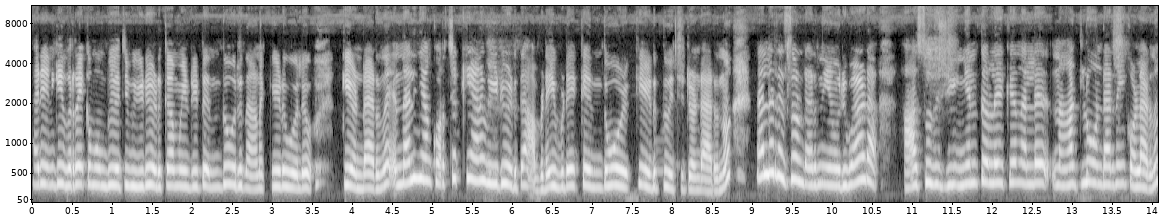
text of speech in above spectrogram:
കാര്യം എനിക്ക് ഇവരുടെയൊക്കെ മുമ്പിൽ വെച്ച് വീഡിയോ എടുക്കാൻ വേണ്ടിയിട്ട് എന്തോ ഒരു നാണക്കേട് പോലെ ഒക്കെ ഉണ്ടായിരുന്നു. എന്നാലും ഞാൻ കുറച്ചൊക്കെയാണ് വീഡിയോ എടുത്തത് അവിടെ ഇവിടെയൊക്കെ എന്തോ ഒക്കെ എടുത്തു വെച്ചിട്ടുണ്ടായിരുന്നു. നല്ല രസമുണ്ടായിരുന്നു. ഞാൻ ഒരുപാട് ആസ്വദിച്ചു ഇങ്ങനത്തെ ഉള്ളതൊക്കെ നല്ല നാട്ടിലും ഉണ്ടായിരുന്നെങ്കിൽ കൊള്ളായിരുന്നു.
